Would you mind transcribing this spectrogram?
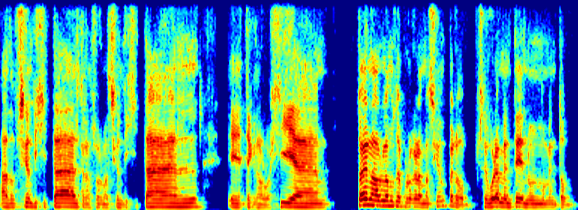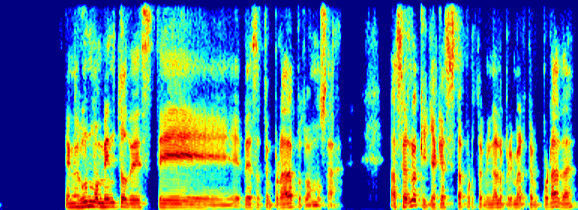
adopción digital, transformación digital, eh, tecnología. Todavía no hablamos de programación, pero seguramente en un momento, en algún momento de, este, de esta temporada, pues vamos a hacerlo, que ya casi está por terminar la primera temporada,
